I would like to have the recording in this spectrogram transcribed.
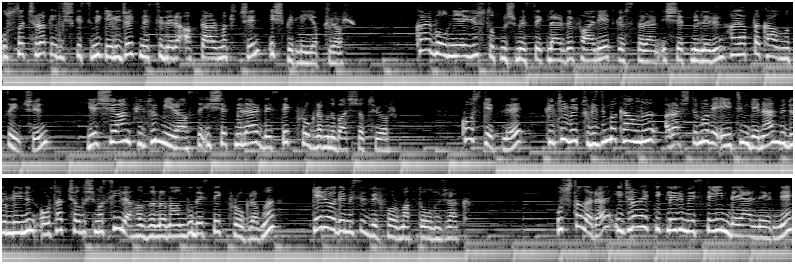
usta çırak ilişkisini gelecek nesillere aktarmak için işbirliği yapıyor. Kaybolmaya yüz tutmuş mesleklerde faaliyet gösteren işletmelerin hayatta kalması için Yaşayan Kültür Mirası İşletmeler Destek Programı'nı başlatıyor. KOSGEB'le Kültür ve Turizm Bakanlığı Araştırma ve Eğitim Genel Müdürlüğü'nün ortak çalışmasıyla hazırlanan bu destek programı geri ödemesiz bir formatta olacak. Ustalara icra ettikleri mesleğin değerlerini,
